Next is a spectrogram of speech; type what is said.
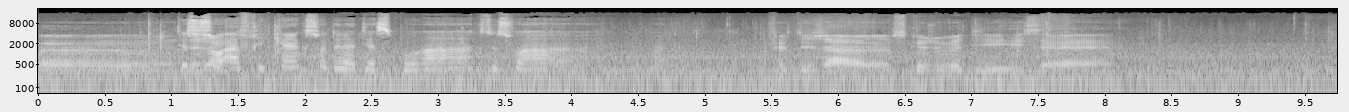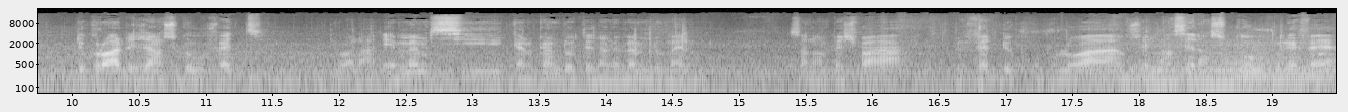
Euh, Que ce soit africain, que ce soit de la diaspora, que ce soit. euh, fait, déjà, ce que je veux dire, c'est de croire déjà en ce que vous faites. Voilà. Et même si quelqu'un d'autre est dans le même domaine, ça n'empêche pas le fait de vouloir se lancer dans ce que vous voulez faire.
